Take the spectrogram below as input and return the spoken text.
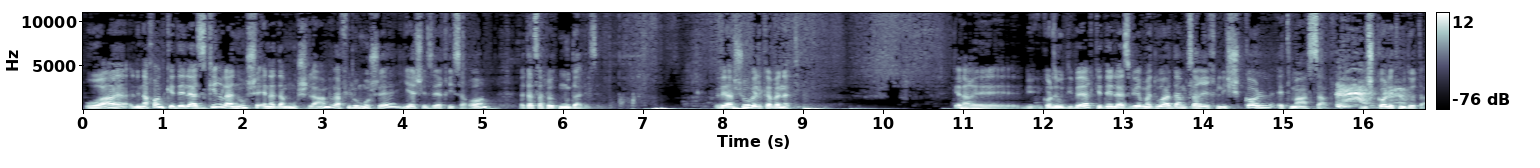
הוא ראה לנכון כדי להזכיר לנו שאין אדם מושלם ואפילו משה יש איזה חיסרון ואתה צריך להיות מודע לזה. ואשוב אל כוונתי. כן, הרי כל זה הוא דיבר כדי להסביר מדוע אדם צריך לשקול את מעשיו, לשקול את מידותיו.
